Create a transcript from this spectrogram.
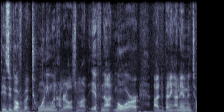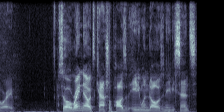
these would go for about 2,100 dollars a month, if not more, uh, depending on inventory. So right now it's cash flow positive $81.80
